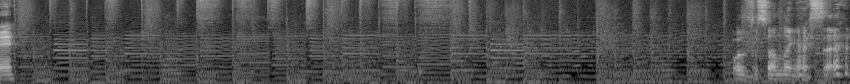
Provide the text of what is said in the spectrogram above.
Eh. Was this something I said?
